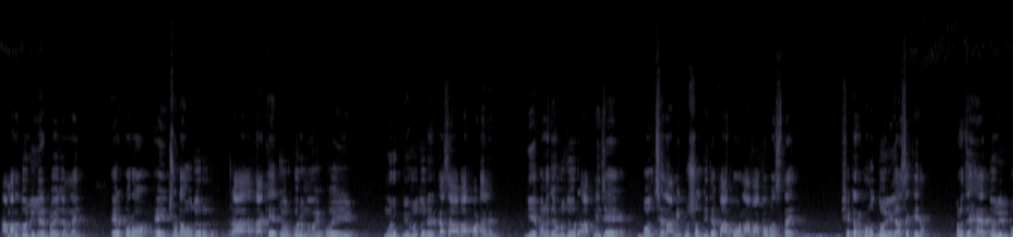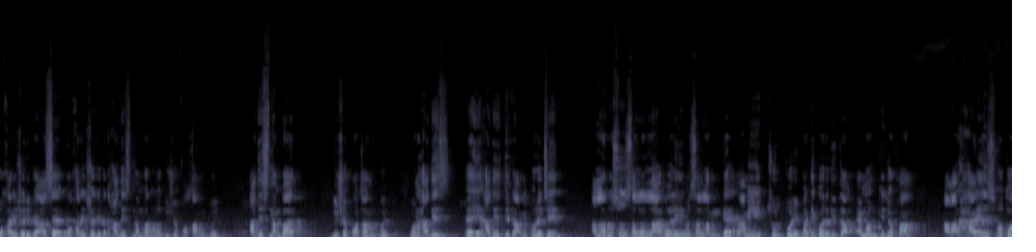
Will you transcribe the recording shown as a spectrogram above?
আমার দলিলের প্রয়োজন নাই। এরপরও এই ছোট হুজুররা তাকে জোর করে ওই মুরব্বী হুজুরের কাছে আবার পাঠালেন। গিয়ে বলে যে, হুজুর, আপনি যে বলছেন আমি গোসল দিতে পারব নাপাক অবস্থায়, সেটার কোনো দলিল আছে কি না বলে যে হ্যাঁ দলিল বোখারি শরীফে আছে। বোখারি শরীফের হাদিস নাম্বার হলো দুশো পঁচানব্বই। হাদিস নাম্বার দুশো পঁচানব্বই। কোন হাদিস? এই হাদিস যেটা আমি পড়েছি, আল্লাহ রসুল সাল্লাহ আলহি ওসাল্লামকে আমি চুল পরিপাটি করে দিতাম। এমনকি যখন আমার হায়েজ হতো,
